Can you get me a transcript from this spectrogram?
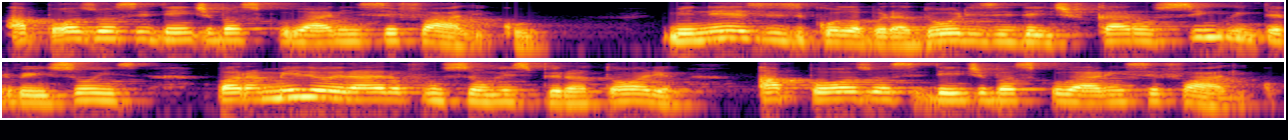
após o acidente vascular encefálico. Menezes e colaboradores identificaram cinco intervenções para melhorar a função respiratória após o acidente vascular encefálico.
